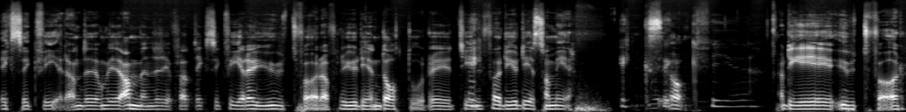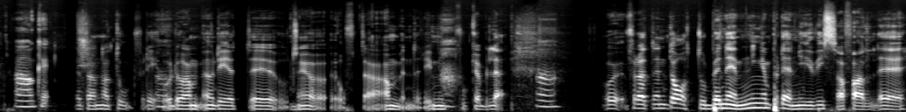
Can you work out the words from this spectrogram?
exekverande. Om vi använder det för att exekvera är ju utföra för det är ju det en dator är till för. Det är ju det som är, Exekvera. det är utför. Ja, okej. ett annat ord för det. Ja. Och, då, och det är ett eh, ord som jag ofta använder i mitt vokabulär. Ja. Och för att en dator, benämningen på den är ju i vissa fall eh,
